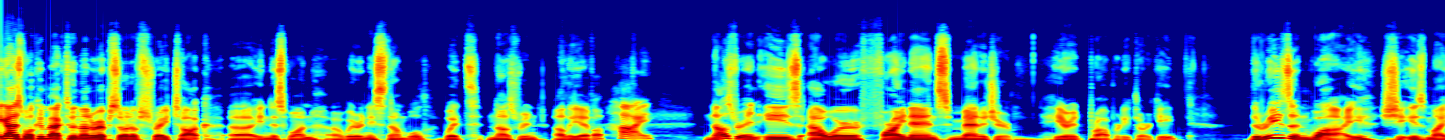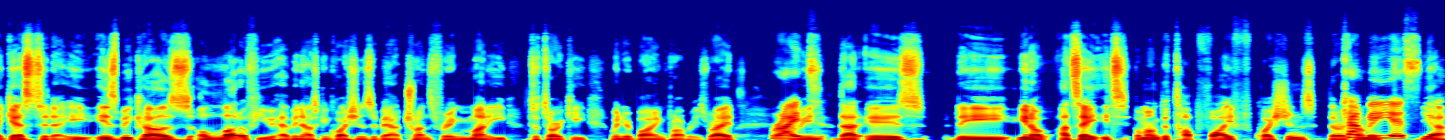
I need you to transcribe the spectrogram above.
Hey guys, welcome back to another episode of Straight Talk. Uh, in this one, uh, we're in Istanbul with Nazrin Aliyeva. Hi. Nazrin is our finance manager here at Property Turkey. The reason why she is my guest today is because a lot of you have been asking questions about transferring money to Turkey when you're buying properties, right? Right. I mean, that is the, you know, I'd say it's among the top five questions that are can coming. be, yes. Yeah,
